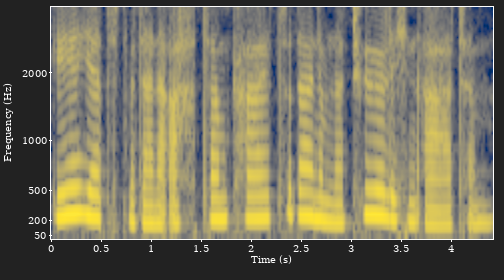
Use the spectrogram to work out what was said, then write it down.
Gehe jetzt mit deiner Achtsamkeit zu deinem natürlichen Atem.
